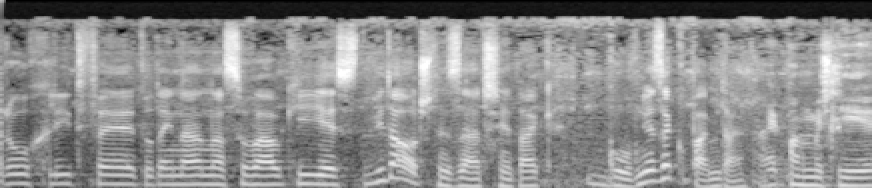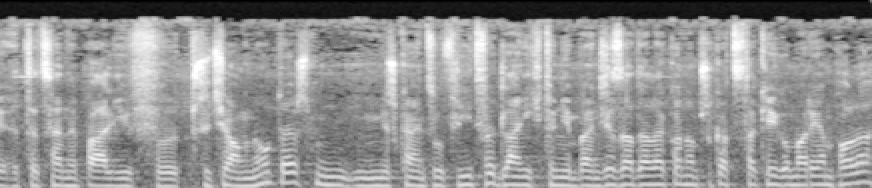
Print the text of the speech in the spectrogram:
Ruch Litwy tutaj na, na Suwałki jest widoczny znacznie, tak? Głównie zakupami, tak. A jak pan myśli, te ceny paliw przyciągną też mieszkańców Litwy? Dla nich to nie będzie za daleko na przykład z takiego Mariampola?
